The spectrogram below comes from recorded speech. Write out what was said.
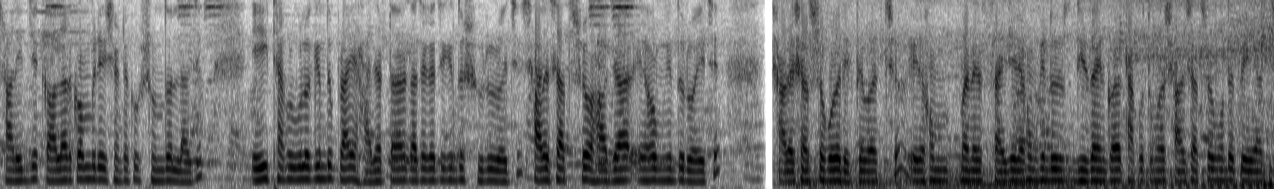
শাড়ির যে কালার কম্বিনেশনটা খুব সুন্দর লাগছে। এই ঠাকুরগুলো কিন্তু প্রায় হাজার টাকার কাছাকাছি কিন্তু শুরু রয়েছে, সাড়ে সাতশো, হাজার এরকম কিন্তু রয়েছে। সাড়ে সাতশো করে দেখতে পাচ্ছ, এরকম মানে সাইজের এরকম কিন্তু ডিজাইন করা ঠাকুর তোমরা সাড়ে সাতশোর মধ্যে পেয়ে যাচ্ছ।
